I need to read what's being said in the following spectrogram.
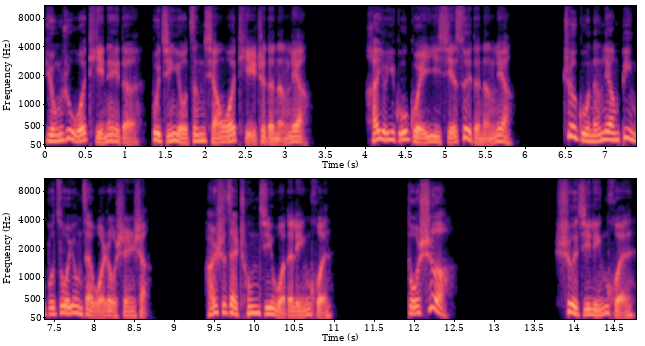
涌入我体内的不仅有增强我体质的能量，还有一股诡异邪祟的能量。这股能量并不作用在我肉身上，而是在冲击我的灵魂。夺舍，涉及灵魂，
